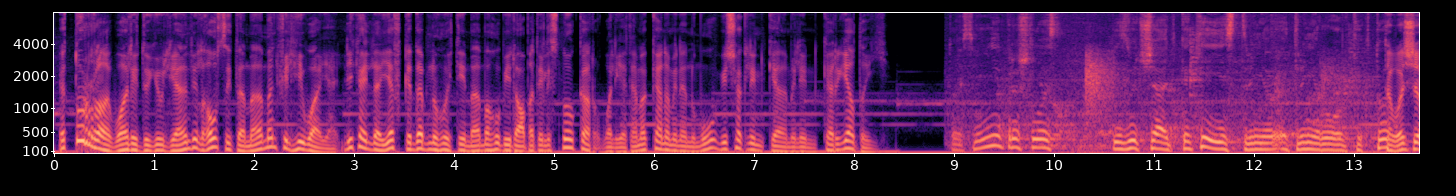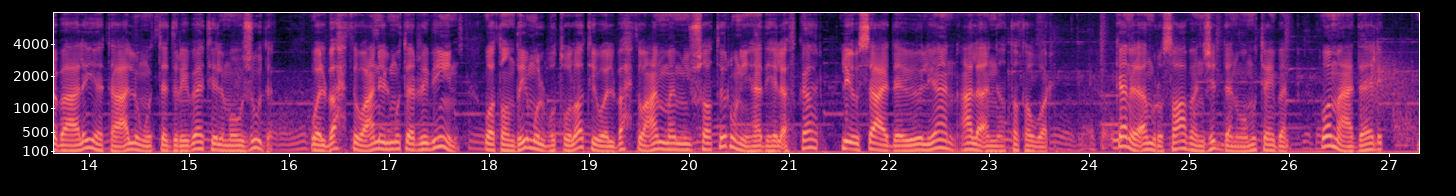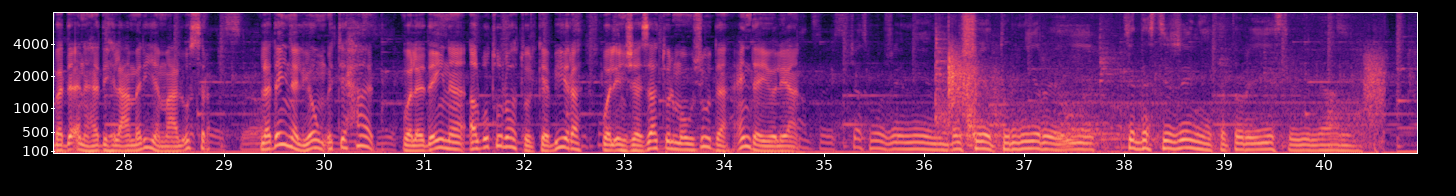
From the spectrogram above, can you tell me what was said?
اضطر والد يوليان للغوص تماما في الهواية لكي لا يفقد ابنه اهتمامه بلعبة السنوكر وليتمكن من النمو بشكل كامل كرياضي. توجب علي تعلم التدريبات الموجودة والبحث عن المتربين وتنظيم البطولات والبحث عن من يشاطرني هذه الأفكار لأساعد يوليان على أن يتطور. كان الأمر صعبا جدا ومتعبا ومع ذلك بدأنا هذه العملية مع الأسرة. لدينا اليوم اتحاد ولدينا البطولات الكبيرة والإنجازات الموجودة عند يوليان.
